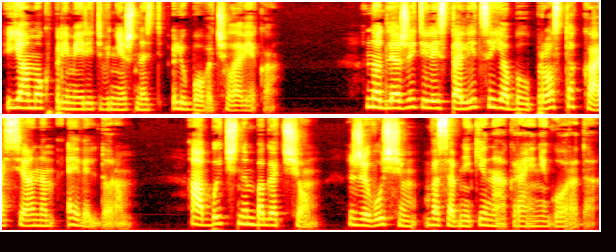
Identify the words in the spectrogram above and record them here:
я мог примерить внешность любого человека. Но для жителей столицы я был просто Кассианом Эвельдором. Обычным богачом, живущим в особняке на окраине города.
